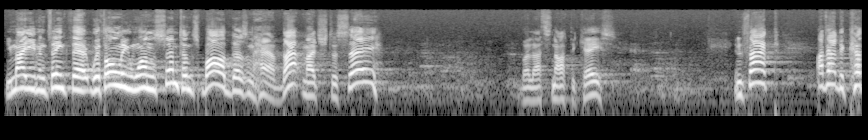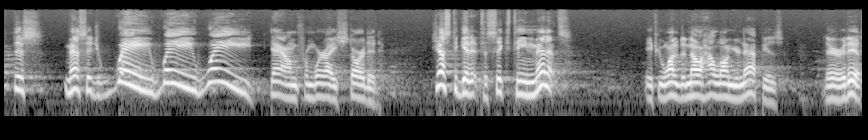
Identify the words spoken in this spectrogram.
You might even think that with only one sentence, Bob doesn't have that much to say. But that's not the case. In fact, I've had to cut this message way, way, way down from where I started just to get it to 16 minutes. If you wanted to know how long your nap is, there it is.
